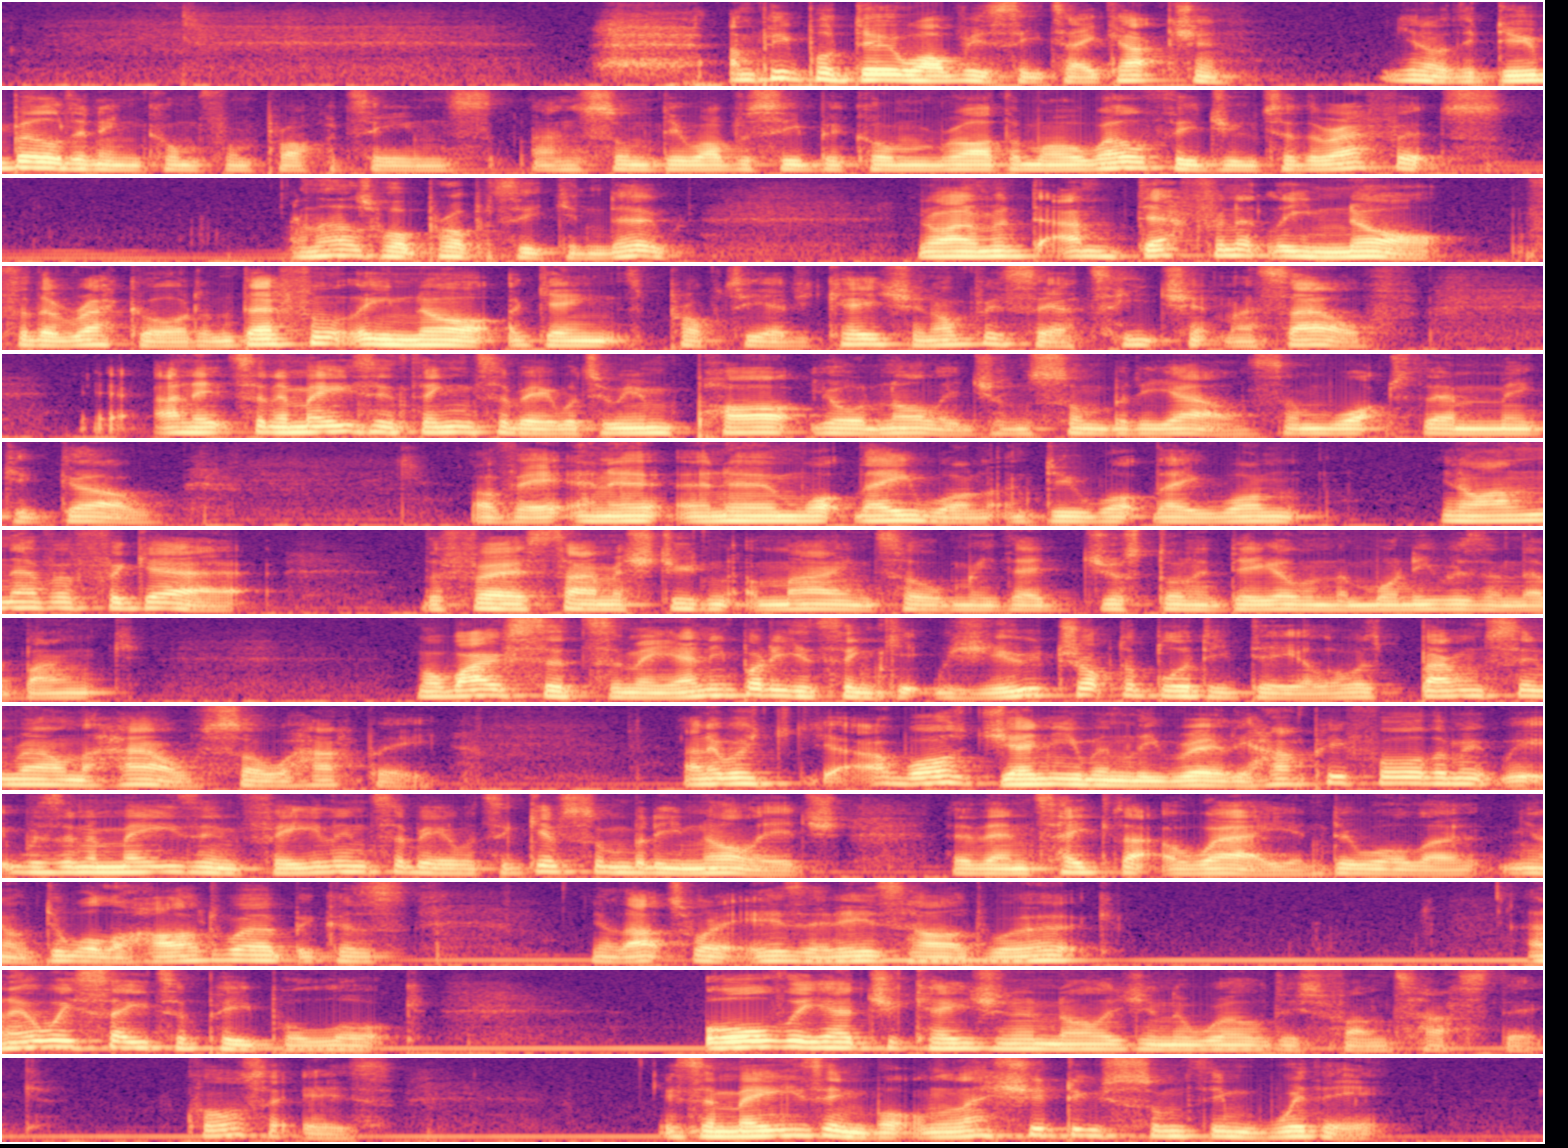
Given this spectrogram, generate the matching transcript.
And people do obviously take action. You know, they do build an income from properties, and some do obviously become rather more wealthy due to their efforts. And that's what property can do. You know, I'm, I'm definitely not, for the record, I'm definitely not against property education. Obviously, I teach it myself and it's an amazing thing to be able to impart your knowledge on somebody else and watch them make a go of it and, uh, and earn what they want and do what they want. You know, I'll never forget the first time a student of mine told me they'd just done a deal and the money was in their bank. My wife said to me, anybody would think it was you dropped a bloody deal. I was bouncing around the house so happy. And it was, I was genuinely really happy for them. It, it was an amazing feeling to be able to give somebody knowledge they then take that away and do all the you know do all the hard work because you know that's what it is. It is hard work. And I always say to people, look, all the education and knowledge in the world is fantastic. Of course it is. It's amazing, but unless you do something with it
